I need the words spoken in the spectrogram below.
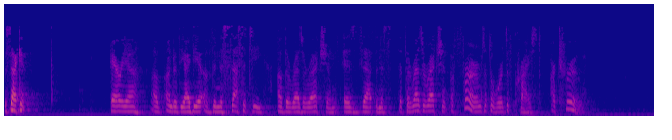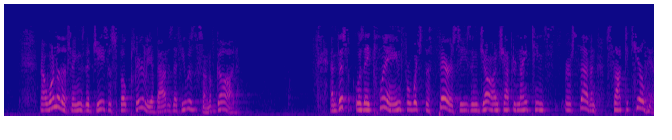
The second area of under the idea of the necessity of the resurrection is that the, that the resurrection affirms that the words of Christ are true. Now, one of the things that Jesus spoke clearly about is that he was the Son of God. And this was a claim for which the Pharisees in John chapter 19, verse 7, sought to kill him.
